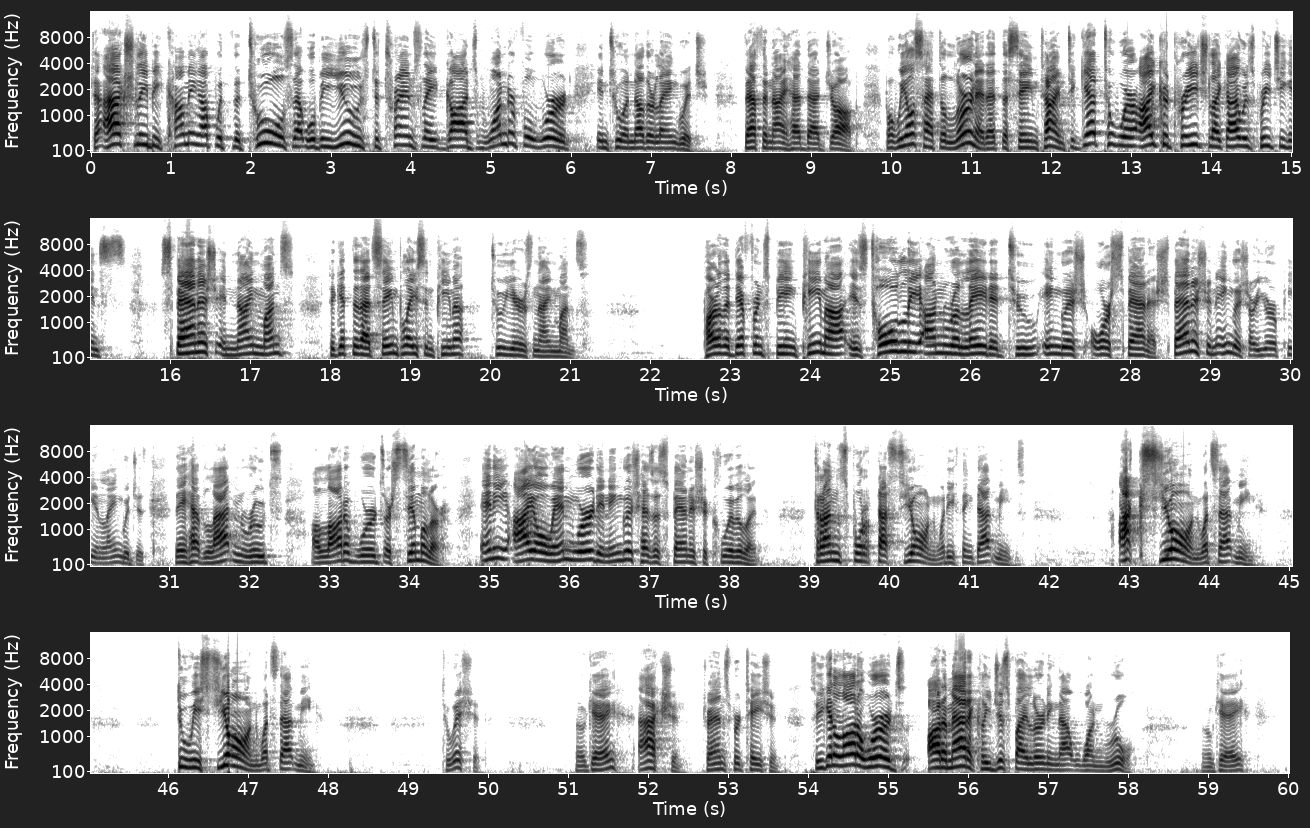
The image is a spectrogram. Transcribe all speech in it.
to actually be coming up with the tools that will be used to translate God's wonderful word into another language. Beth and I had that job. But we also had to learn it at the same time. To get to where I could preach like I was preaching in Spanish in nine months, to get to that same place in Pima, two years, nine months. Part of the difference being Pima is totally unrelated to English or Spanish. Spanish and English are European languages. They have Latin roots. A lot of words are similar. Any ION word in English has a Spanish equivalent. Transportación, what do you think that means? Acción, what's that mean? Tuición, what's that mean? Tuition. Okay? Action transportation. So you get a lot of words automatically just by learning that one rule. Okay?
